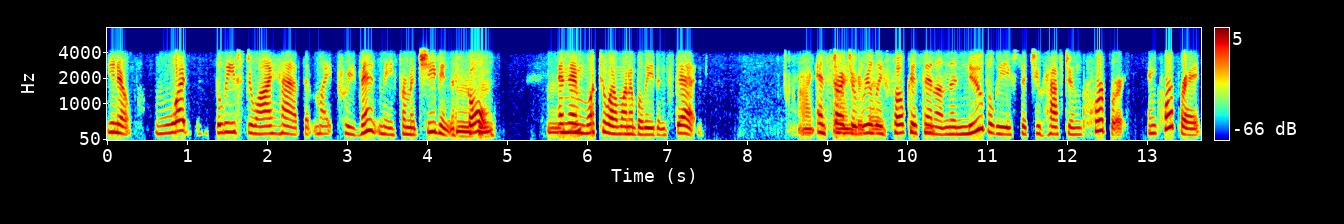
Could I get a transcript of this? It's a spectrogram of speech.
you know, what beliefs do I have that might prevent me from achieving this mm-hmm. goal? Mm-hmm. And then what do I want to believe instead? Right. And start to really focus in Mhm. on the new beliefs that you have to incorporate incorporate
